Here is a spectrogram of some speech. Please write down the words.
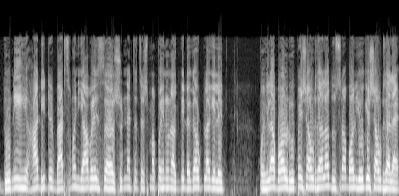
दोन्ही हा डिटर बॅट्समन यावेळेस शून्याचा चष्मा पहिरून अगदी डगआउटला गेलेत. पहिला बॉल रुपेश आउट झाला दुसरा बॉल योगेश आउट झालाय.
